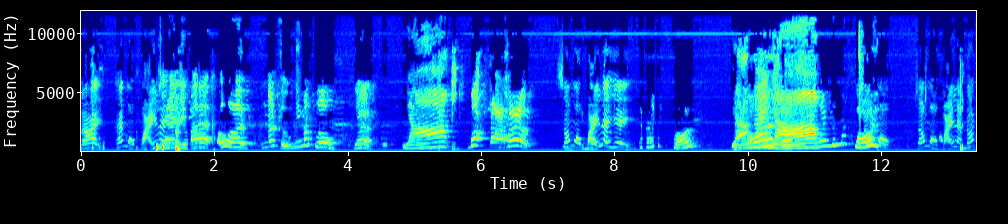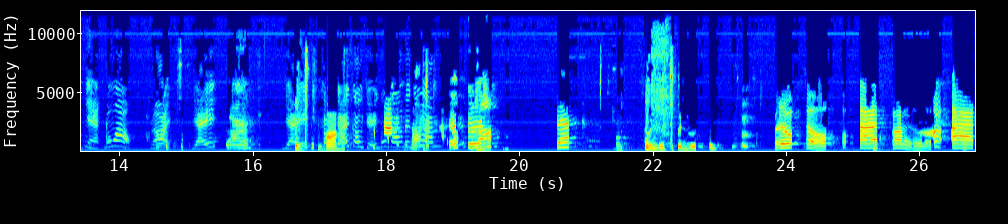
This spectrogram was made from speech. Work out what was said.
rồi thế một bảy là gì? ba út ơi nó trượng với mắt luôn. Nha dạ. What the hell số 17 là gì? Dạ nghe nhạc số một số 17 là nốt nhạc đúng không? Rồi vậy dạ. vậy con kể câu chuyện của con đi tú anh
